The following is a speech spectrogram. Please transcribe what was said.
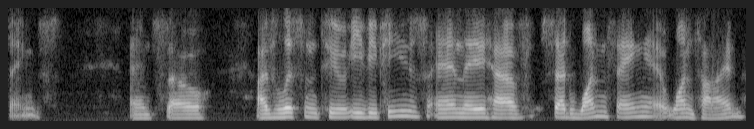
things. And so I've listened to EVPs and they have said one thing at one time,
